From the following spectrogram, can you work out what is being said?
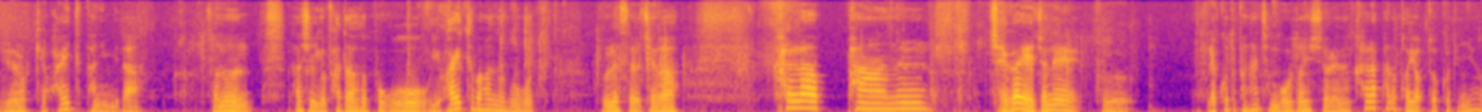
이렇게 화이트판입니다. 저는 사실 이거 받아서 보고 이 화이트판을 보고 놀랐어요. 제가 칼라판을 제가 예전에 그 레코드판 한참 모으던 시절에는 칼라판은 거의 없었거든요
